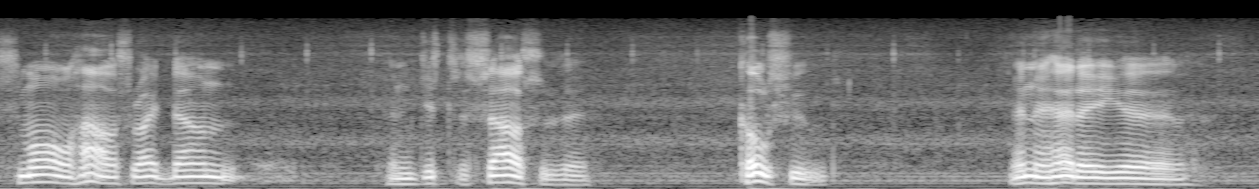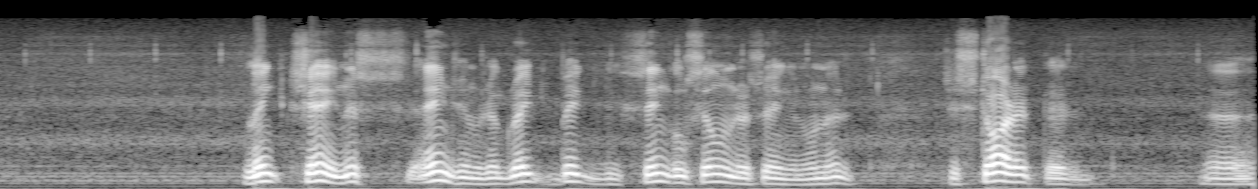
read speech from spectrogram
small house right down and just to the south of the coal chute. Then they had a uh, link chain. This engine was a great big single cylinder thing, and when it to start it, they uh,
